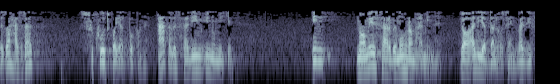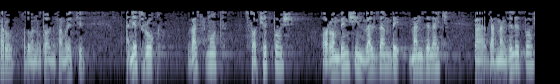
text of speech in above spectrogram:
لذا حضرت سکوت باید بکنه. عقل سلیم اینو میگه. این نامه سر به مهرم همینه. یا علی ابن الحسین. وظیفه رو خداوند متعال میفرماید که انترق وسمت ساکت باش آرام بنشین ولزم به منزلک و در منزلت باش.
